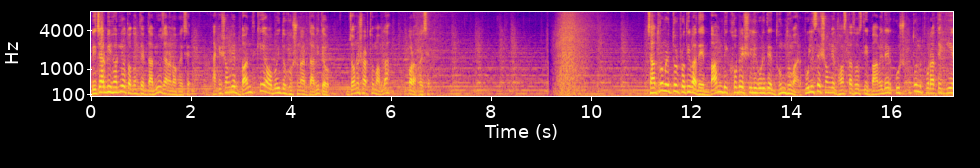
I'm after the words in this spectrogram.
বিচার বিভাগীয় তদন্তের দাবিও জানানো হয়েছে। একই সঙ্গে বন্ধকে অবৈধ ঘোষণার দাবিতেও জনস্বার্থ মামলা করা হয়েছে। ছাত্র মৃত্যুর প্রতিবাদে বাম বিক্ষোভে শিলিগুড়িতে ধুমধুমার। পুলিশের সঙ্গে ধস্তাধস্তি। বামেদের কুশপুতুল পোড়াতে গিয়ে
